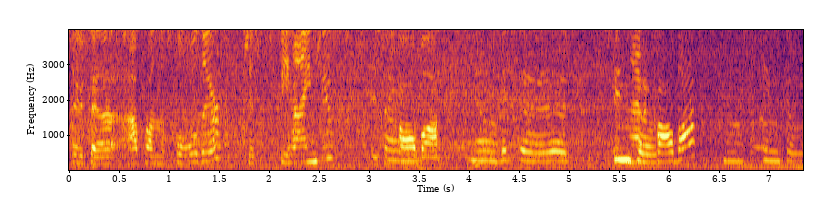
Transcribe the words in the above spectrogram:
there's a up on the pole there, just behind you, is a call box. No, it's a Isn't pin that a call box? No, it's pin code.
